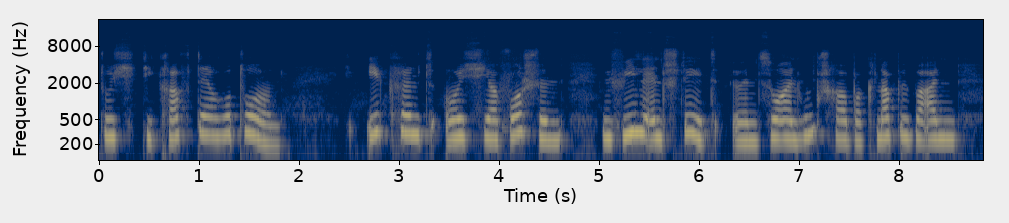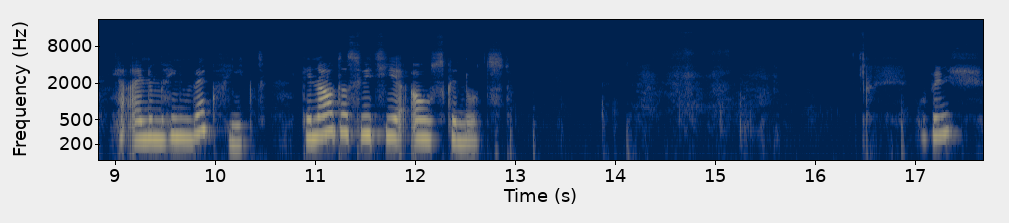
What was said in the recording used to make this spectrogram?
durch die Kraft der Rotoren. Ihr könnt euch ja vorstellen, wie viel entsteht, wenn so ein Hubschrauber knapp über einen, einem hinwegfliegt. Genau das wird hier ausgenutzt. Wo bin ich?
